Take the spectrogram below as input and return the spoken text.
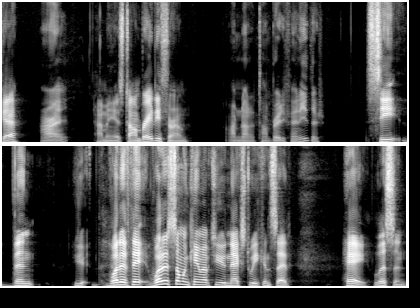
Okay. All right. How many has Tom Brady thrown? I'm not a Tom Brady fan either. See, then, you, what if they? What if someone came up to you next week and said, "Hey, listen,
